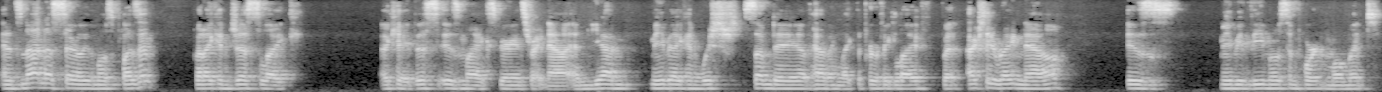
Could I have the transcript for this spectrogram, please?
and it's not necessarily the most pleasant, but I can just like, okay, this is my experience right now. And yeah, maybe I can wish someday of having like the perfect life, but actually, right now is maybe the most important moment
